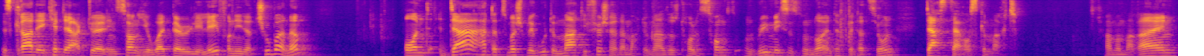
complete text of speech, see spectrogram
ist gerade, ihr kennt ja aktuell den Song hier, Whiteberry Lillet von Nina Chuba, ne? Und da hat er zum Beispiel der gute Marty Fischer, der macht immer so tolle Songs und Remixes und Neuinterpretationen, das daraus gemacht. Schauen wir mal rein.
